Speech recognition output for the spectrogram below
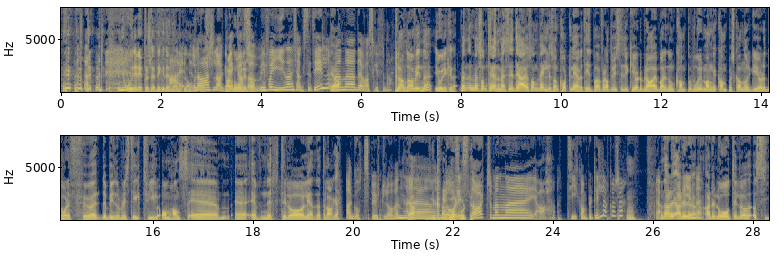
Gjorde rett og slett ikke det vi hadde planlagt. Lars altså. Lagerbäck, altså. sånn. Vi får gi ham en sjanse til, Ja. men eh, det var skuffende. Planla å vinne, gjorde ikke det. Men, men sånn trenermessig, det er jo sånn veldig sånn kort levetid på For at hvis du ikke gjør det bra i bare noen kamper Hvor mange kamper skal Norge gjøre det dårlig før det begynner å bli stilt tvil om hans eh, eh, evner til å lede dette laget? Ja, godt spurt, Loven. Ja, Eh, dårlig start, men eh, ja, ti kamper til da, kanskje. Ja. Men er det, er det, er det lov til å, å si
